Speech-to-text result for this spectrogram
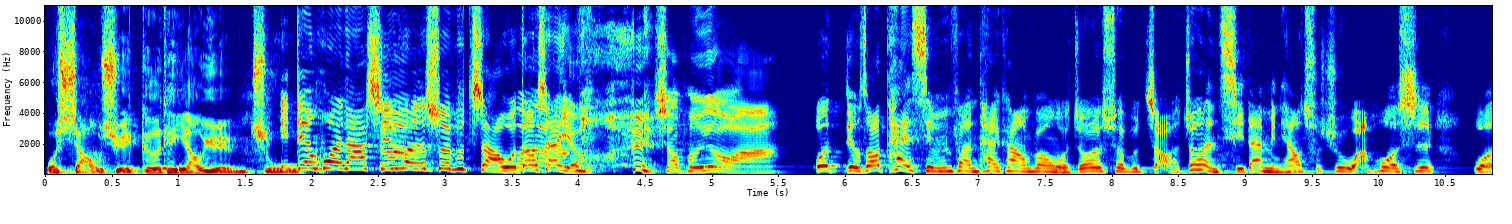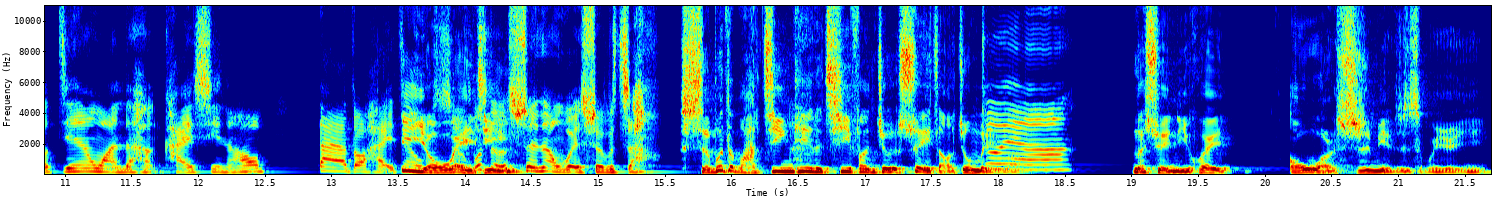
我小学隔天要远足，一定会的，兴奋睡不着。我到现在也会。小朋友啊，我有时候太兴奋、太亢奋，我就会睡不着，就很期待明天要出去玩，或者是我今天玩的很开心，然后大家都还在，意犹未尽，舍不得睡，那我也睡不着，舍不得把今天的气氛就睡着就没了。对啊，那雪你会偶尔失眠是什么原因？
